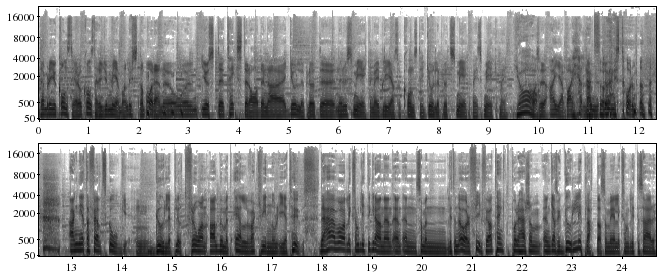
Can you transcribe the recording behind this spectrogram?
den blir ju konstigare och konstigare ju mer man lyssnar på den. Och just eh, textraderna, Gulleplutt, eh, när du smeker mig blir jag så konstig. Gulleplutt, smek mig, smek mig. Ja. Och så ajabaja, lugn, Alltså. lugn i stormen. Agneta Fältskog, Mm. Gulleplutt, från albumet 11 kvinnor i ett hus. Det här var liksom lite grann en, en, en, som en liten örfil, för jag har tänkt på det här som en ganska gullig platta som är liksom lite så här,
